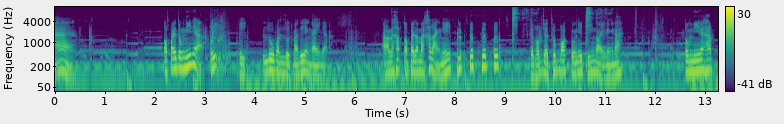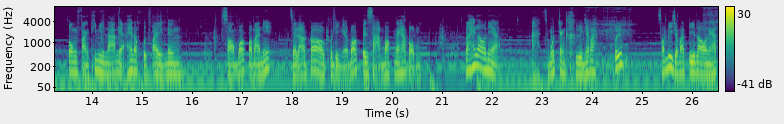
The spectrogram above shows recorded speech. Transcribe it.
อ่าต่อไปตรงนี้เนี่ยเฮ้ยไอ้ลูกมันหลุดมาได้ยังไงเนี่ยเอาละครับต่อไปเรามาข้างหลังนี้ปึ๊บปึ๊บปึ๊บปึ๊บเดี๋ยวผมจะทุบบล็อกตรงนี้ทิ้งหน่อยหนึ่งนะ ตรงนี้นะครับตรงฝั่งที่มีน้ำเนี่ยให้เราขุดไปหนึ่งสองบล็อกประมาณนี้ เสร็จแล้วก็ขุดอีกหนึ่งบล็อกเป็น 3บล็อกนะครับผม แล้วให้เราเนี่ยอะสมมติกลางคืนใช่ปะปุ๊บซอมบี้จะมาตีเรานะครับ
